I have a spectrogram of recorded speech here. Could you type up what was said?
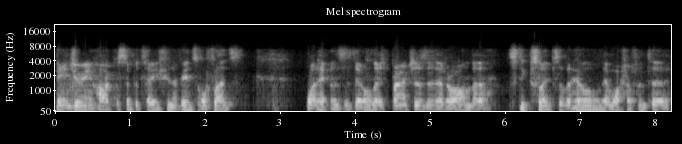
Then during high precipitation events or floods, what happens is that all those branches that are on the steep slopes of a hill, they wash off into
